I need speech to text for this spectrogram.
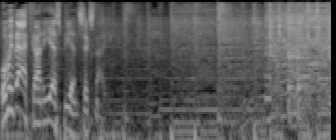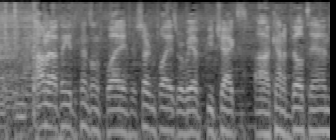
We'll be back on ESPN 690. I don't know. I think it depends on the play. There's certain plays where we have a few checks uh, kind of built in.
